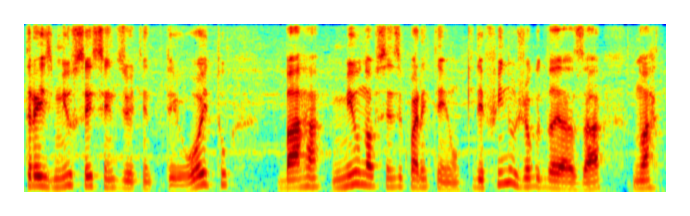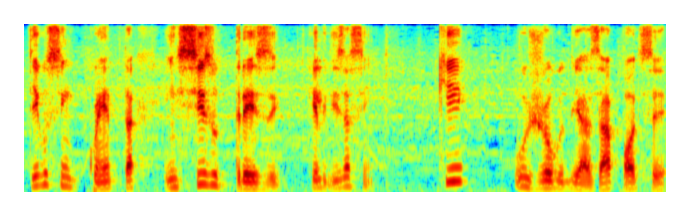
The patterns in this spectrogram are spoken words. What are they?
3688 barra 1941, que define o jogo de azar no artigo 50, inciso 13, que ele diz assim: que o jogo de azar pode ser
